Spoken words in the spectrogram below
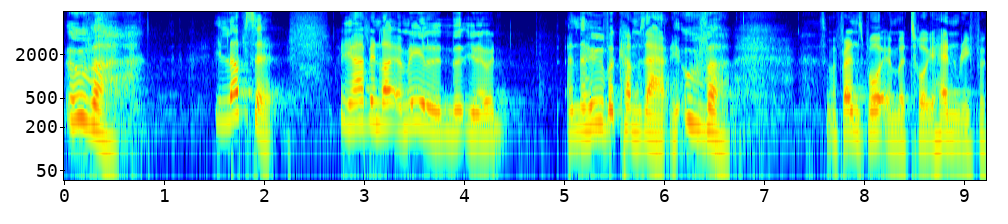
Hoover. He loves it. You're having like a meal, and the, you know, and the Hoover comes out, Hoover. So my friends bought him a toy Henry for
